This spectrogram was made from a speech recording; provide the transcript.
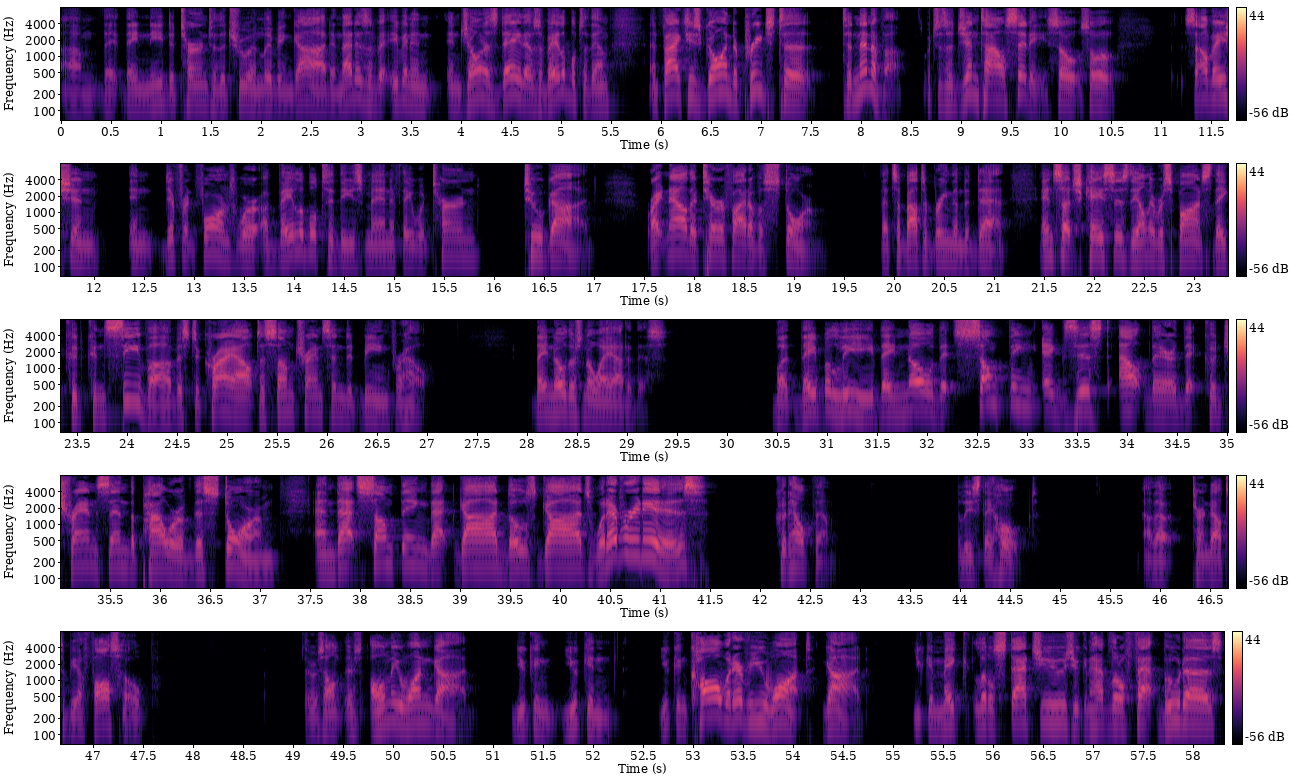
Um, they they need to turn to the true and living God, and that is even in in Jonah's day that was available to them. In fact, he's going to preach to to Nineveh, which is a Gentile city. So so salvation in different forms were available to these men if they would turn to God. Right now, they're terrified of a storm that's about to bring them to death. In such cases, the only response they could conceive of is to cry out to some transcendent being for help. They know there's no way out of this. But they believe, they know that something exists out there that could transcend the power of this storm. And that something, that God, those gods, whatever it is, could help them. At least they hoped. Now that turned out to be a false hope. There was only, there's only one God. You can you can you can call whatever you want God. You can make little statues. You can have little fat Buddhas.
